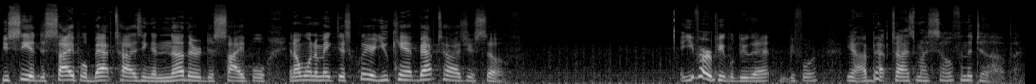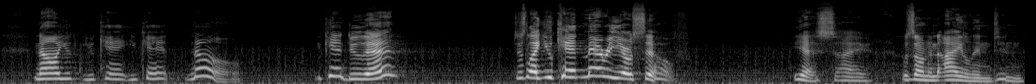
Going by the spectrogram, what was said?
You see a disciple baptizing another disciple. And I want to make this clear you can't baptize yourself. You've heard people do that before. Yeah, I baptized myself in the tub. No, you, you can't, you can't, no. You can't do that. Just like you can't marry yourself. Yes, I was on an island and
